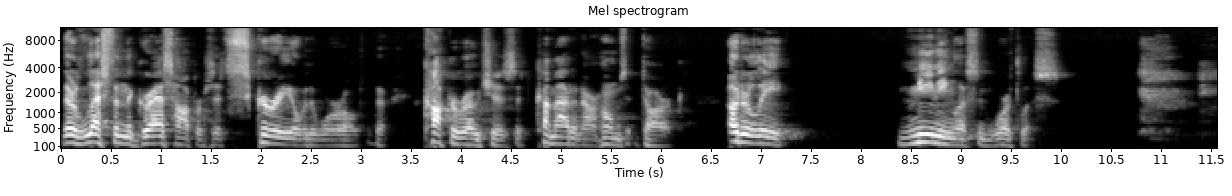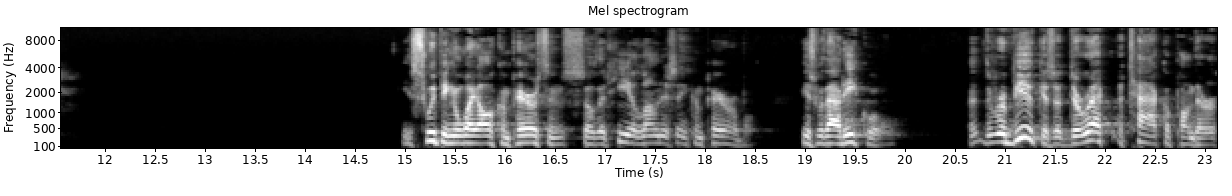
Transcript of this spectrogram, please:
They're less than the grasshoppers that scurry over the world, the cockroaches that come out in our homes at dark, utterly meaningless and worthless. He's sweeping away all comparisons so that he alone is incomparable. Is without equal. The rebuke is a direct attack upon their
